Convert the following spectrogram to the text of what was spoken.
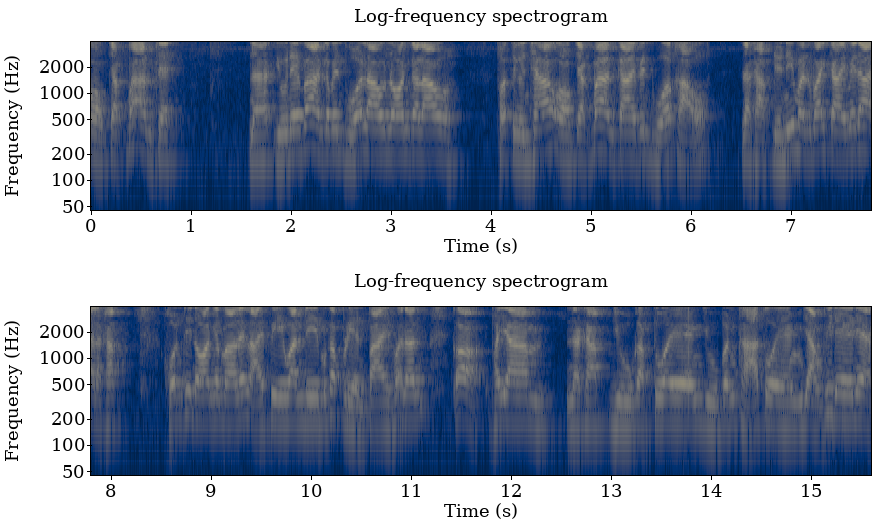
ออกจากบ้านเสร็จนะอยู่ในบ้านก็เป็นผัวเรานอนกับเรา อตื่นเช้าออกจากบ้านกลายเป็นผัวเขานะครับเดี๋ยวนี้มันไว้ใจไม่ได้แล้วครับ คนที่นอนกันมาหลายๆปีวันดีมันก็เปลี่ยนไป เพราะนั้นก็พยายามนะครับอยู่กับตัวเองอยู่บนขาตัวเองอย่างพี่เดเนี่ย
